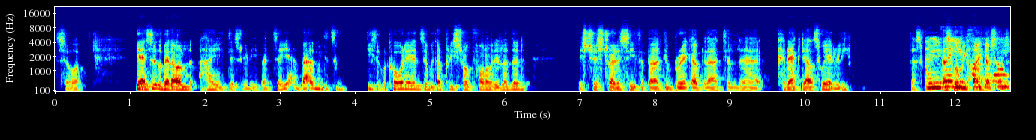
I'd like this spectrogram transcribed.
So yeah, it's a little bit on hiatus really, but uh, yeah, band we did some decent recordings and we got a pretty strong following in London. It's just trying to see if the band can break out of that and uh, connect elsewhere. Really, that's where that's where we find ourselves.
